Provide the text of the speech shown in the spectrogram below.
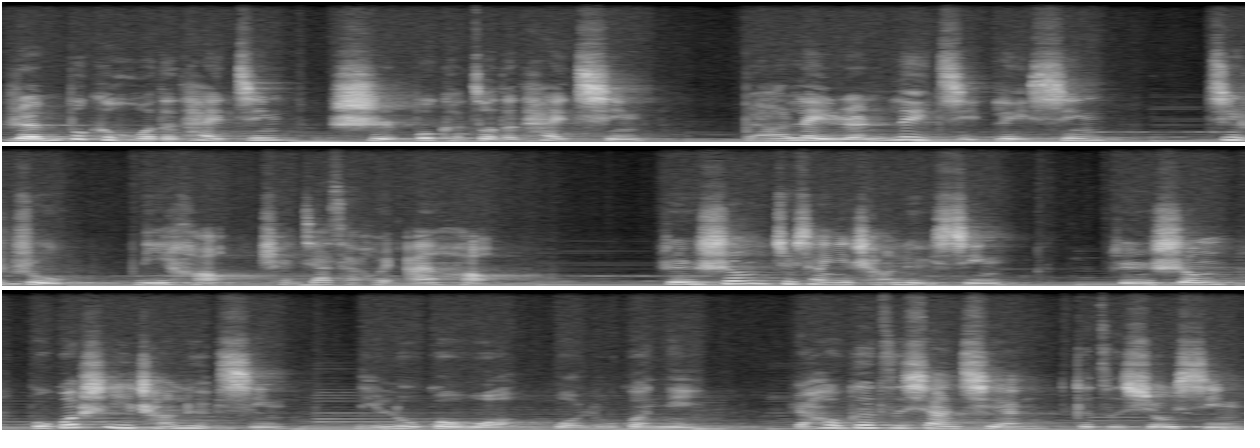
人不可活得太精，事不可做得太勤。不要累人、累己、累心。记住，你好，全家才会安好。人生就像一场旅行，人生不过是一场旅行。你路过我，我路过你，然后各自向前，各自修行，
